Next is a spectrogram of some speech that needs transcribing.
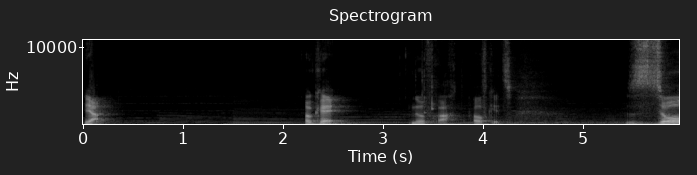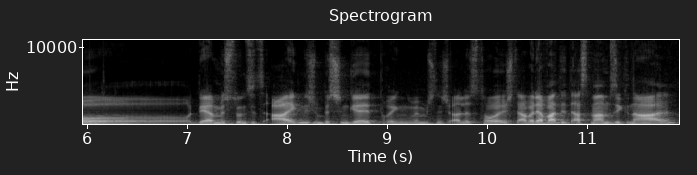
Ja. Okay. Nur Fracht. Auf geht's. So. Der müsste uns jetzt eigentlich ein bisschen Geld bringen, wenn mich nicht alles täuscht. Aber der wartet erstmal am Signal.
